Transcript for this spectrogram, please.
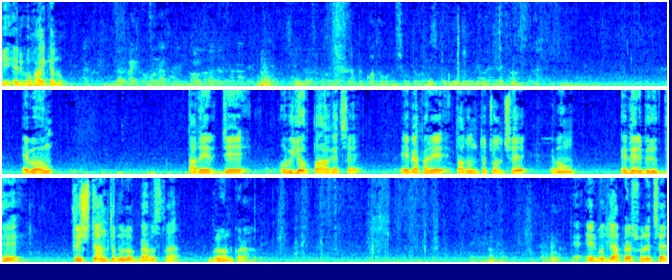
কি এরকম হয় কেন? এবং তাদের যে অভিযোগ পাওয়া গেছে, এ ব্যাপারে তদন্ত চলছে এবং এদের বিরুদ্ধে দৃষ্টান্তমূলক ব্যবস্থা গ্রহণ করা হবে। এর মধ্যে আপনারা শুনেছেন,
